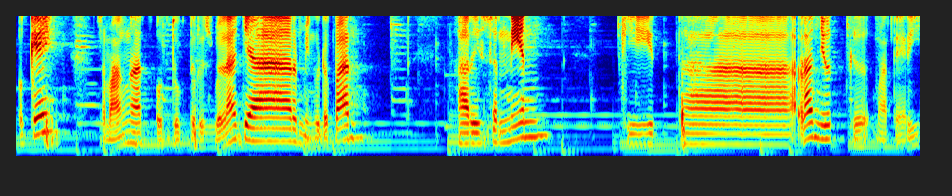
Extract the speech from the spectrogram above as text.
Oke, semangat untuk terus belajar. Minggu depan hari Senin kita lanjut ke materi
